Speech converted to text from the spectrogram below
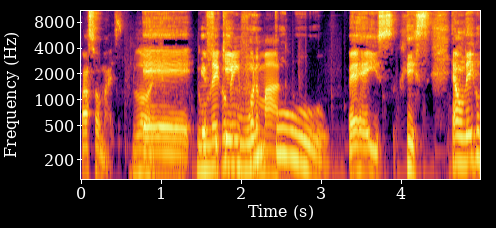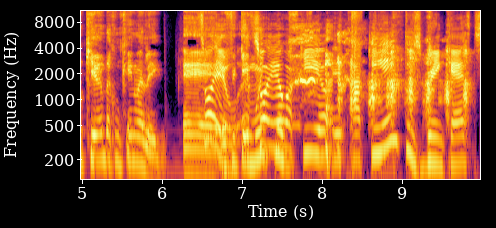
passo a mais. Lógico. É, Um eu leigo fiquei bem informado. Muito- É isso, isso. É um leigo que anda com quem não é leigo. É, sou eu, fiquei sou muito... eu aqui, eu- eu- há 500 Braincasts,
